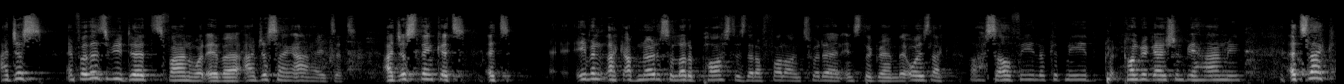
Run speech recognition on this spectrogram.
I just, and for those of you who do it, it's fine, whatever. I'm just saying I hate it. I just think it's, it's, even like I've noticed a lot of pastors that I follow on Twitter and Instagram, they're always like, oh, selfie, look at me, congregation behind me. It's like,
